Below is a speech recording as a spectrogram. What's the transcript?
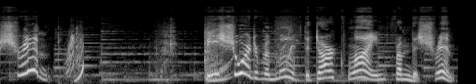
Shrimp. Be sure to remove the dark line from the shrimp.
